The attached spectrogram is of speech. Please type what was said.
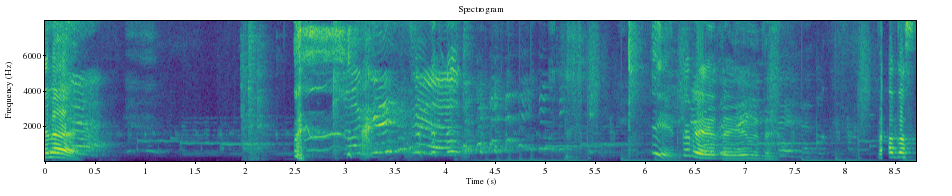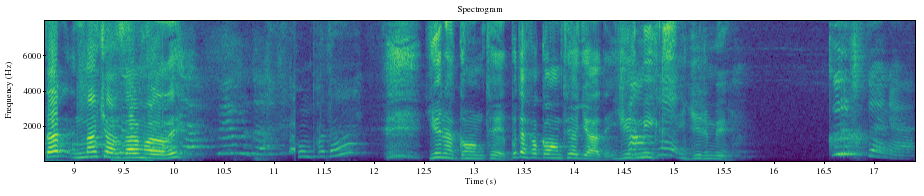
eleme. Hak etti. İyi, dur iyi bir də. Bəli dostlar, indi mən kağızlarım haradadır? Pompada Yenə qantel. Bu dəfə qantel gəldi. 20x 20. 40 tane.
